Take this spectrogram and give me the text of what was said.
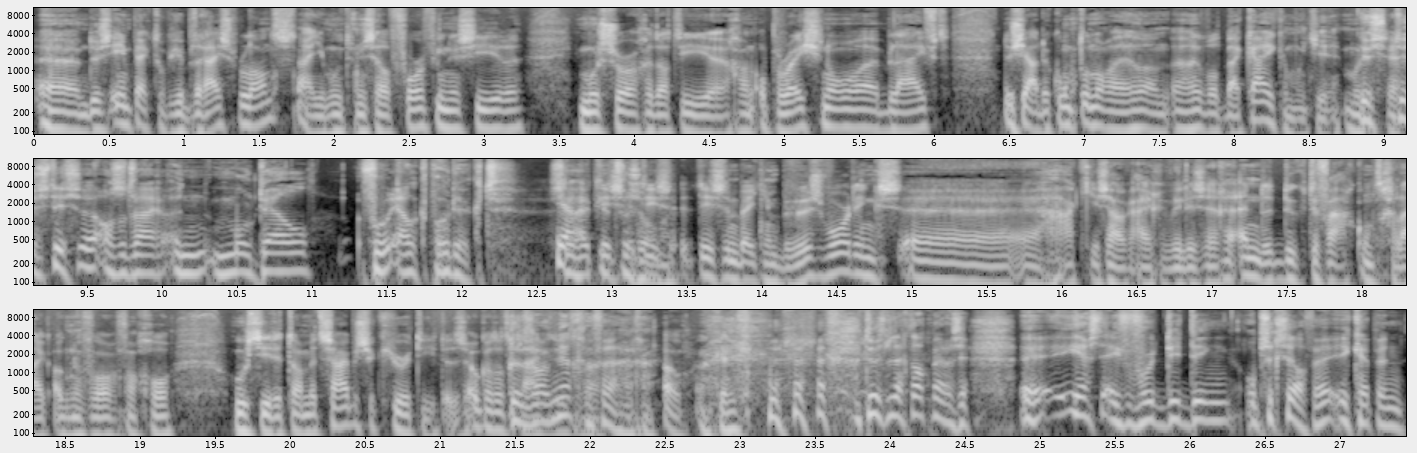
Uh, dus impact op je bedrijfsbalans. Nou, je moet hem zelf voorfinancieren. Je moet zorgen dat hij uh, gewoon operational blijft. Dus ja, er komt toch nog heel, heel wat bij kijken, moet je moet dus, dus het is als het ware een model voor elk product. Zo ja, heb je het, het, is, het, is, het is een beetje een bewustwordingshaakje, zou ik eigenlijk willen zeggen. En de, de vraag komt gelijk ook naar voren van... Goh, hoe zit het dan met cybersecurity? Dat is ook altijd Dat gelijk. zou ik net gaan vragen. Oh, oké. dus leg dat maar eens. Uh, eerst even voor dit ding op zichzelf. Hè. Ik heb een...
